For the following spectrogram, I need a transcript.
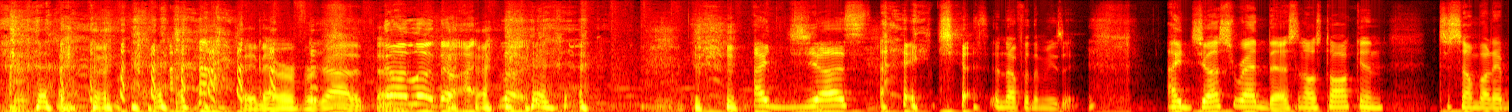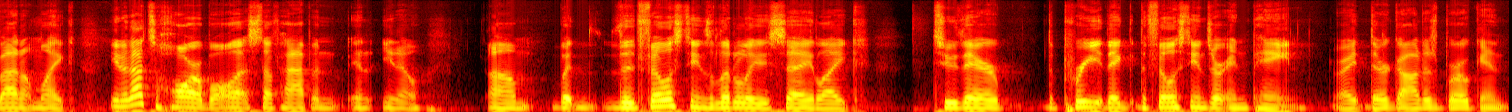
They never forgot it though. No, look though. I, look, I just, I just enough of the music. I just read this, and I was talking to somebody about it. I'm like, you know, that's horrible. All that stuff happened, in you know, um, but the Philistines literally say like to their the pre they the Philistines are in pain, right? Their god is broken.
